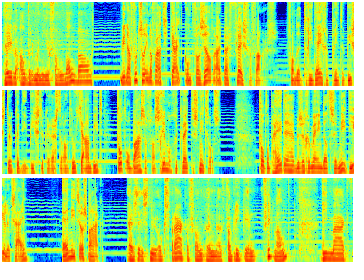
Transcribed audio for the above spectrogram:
hele andere manier van landbouw. Wie naar voedselinnovatie kijkt, komt vanzelf uit bij vleesvervangers. Van de 3D-geprinte biefstukken die biefstukkenrestaurant Loetje aanbiedt, tot op basis van schimmel gekweekte schnitzels. Tot op heden hebben ze gemeen dat ze niet dierlijk zijn en niet zo smaken. Er is nu ook sprake van een uh, fabriek in Finland. Die maakt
